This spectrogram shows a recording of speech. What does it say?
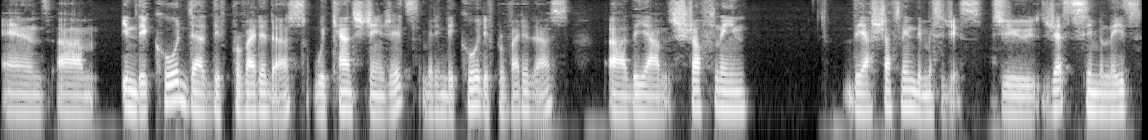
And um, in the code that they've provided us, we can't change it, but in the code they've provided us, uh, they are shuffling, they are shuffling the messages to just simulate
